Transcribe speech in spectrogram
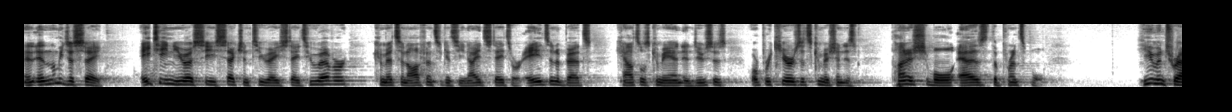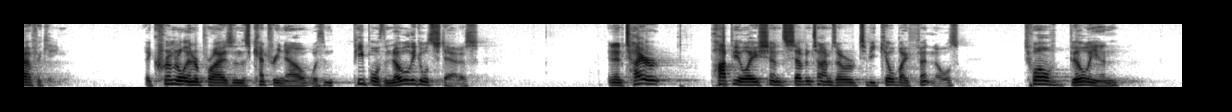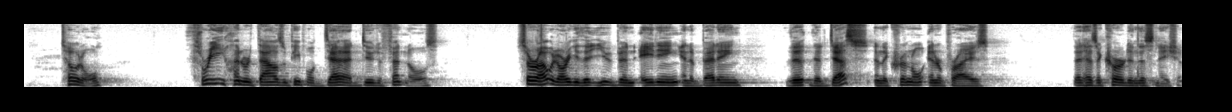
And, and let me just say, 18 USC Section 2A states, whoever commits an offense against the United States or aids and abets counsels command, induces, or procures its commission is punishable as the principal. Human trafficking, a criminal enterprise in this country now with people with no legal status, an entire population seven times over to be killed by fentanyls, 12 billion total, 300,000 people dead due to fentanyls. Sir, I would argue that you've been aiding and abetting the, the deaths and the criminal enterprise that has occurred in this nation.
